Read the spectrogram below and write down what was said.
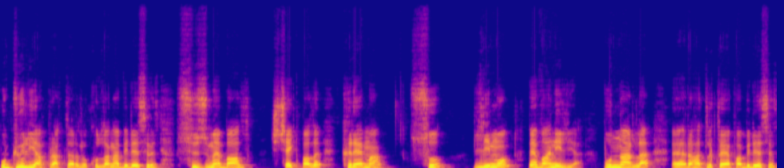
Bu gül yapraklarını kullanabilirsiniz. Süzme bal, çiçek balı, krema, su, limon ve vanilya. Bunlarla e, rahatlıkla yapabilirsiniz.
